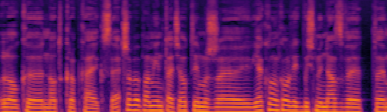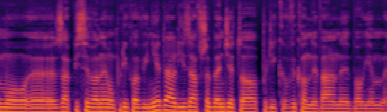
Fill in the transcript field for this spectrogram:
lognot.exe. Trzeba pamiętać o tym, że jakąkolwiek byśmy nazwę temu e, zapisywanemu plikowi nie dali, zawsze będzie to plik wykonywalny, bowiem e,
